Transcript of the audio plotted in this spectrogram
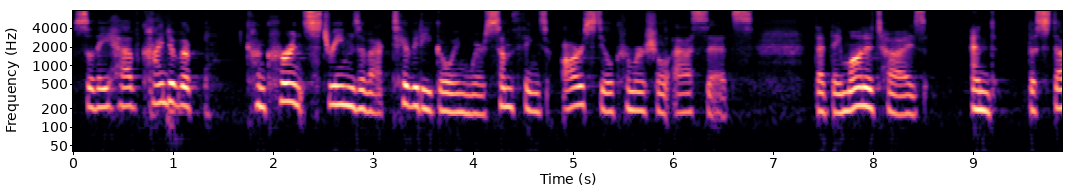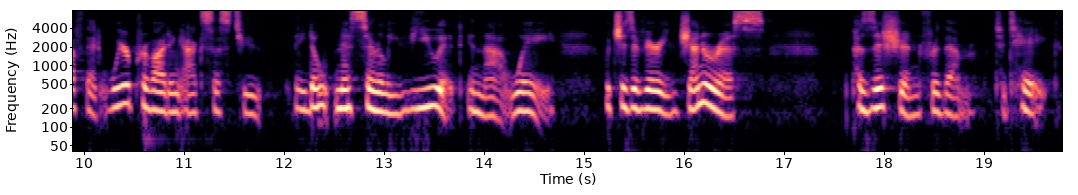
So they have kind of a concurrent streams of activity going where some things are still commercial assets that they monetize and the stuff that we're providing access to, they don't necessarily view it in that way, which is a very generous position for them to take.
